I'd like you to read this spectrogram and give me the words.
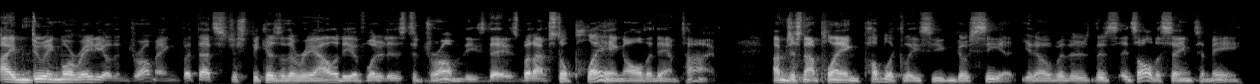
I'm doing more radio than drumming, but that's just because of the reality of what it is to drum these days. But I'm still playing all the damn time. I'm just not playing publicly so you can go see it, you know, but there's there's it's all the same to me.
